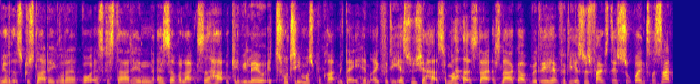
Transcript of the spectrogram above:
Jeg ved sgu snart ikke, hvor, der, hvor jeg skal starte henne. Altså, hvor lang tid har, kan vi lave et to-timers program i dag, Henrik? Fordi jeg synes, jeg har så meget at, snak, at snakke om med det her, fordi jeg synes faktisk, det er super interessant.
